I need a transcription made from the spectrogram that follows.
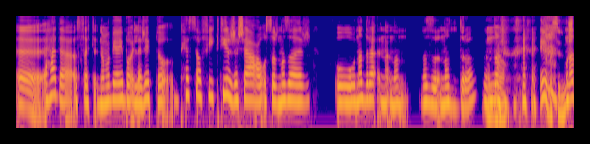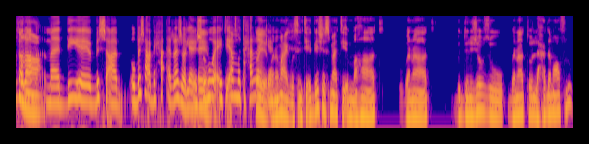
آه هذا قصة إنه ما بيعيبه إلا جيبته. بحسه في كتير جشع وقصر نظر ونظرة نظرة. نظرة. إيه بس المجتمع نظرة مادية بشعة وبشعة بحق الرجل يعني شو إيه. هو اي تي ام متحرك طيب يعني. أنا معك بس انت قديش سمعتي أمهات وبنات بدهم يجوزوا بناتهم لحدا معه فلوس؟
